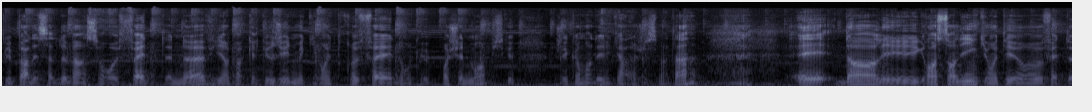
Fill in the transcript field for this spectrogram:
plupart des salles de bain sont refaites neuves. Il y a encore quelques-unes, mais qui vont être refaites donc, euh, prochainement, puisque j'ai commandé les carrelages ce matin. Et dans les grands standings qui ont été refaites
